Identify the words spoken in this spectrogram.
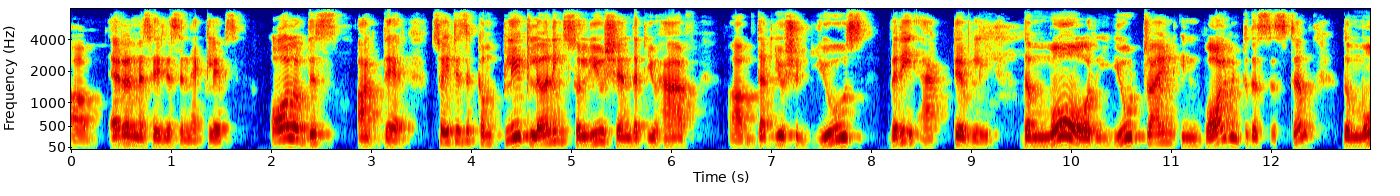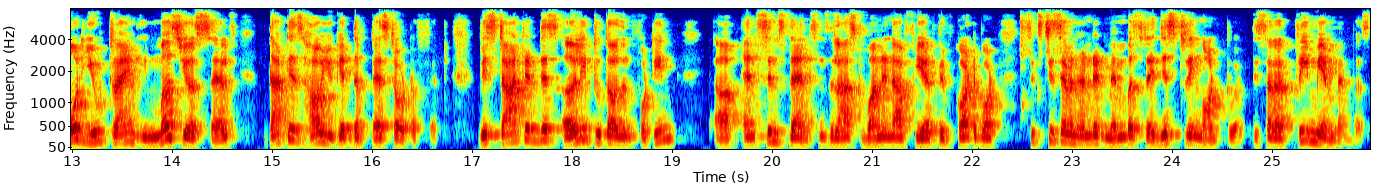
uh, error messages in Eclipse. All of this are there. So it is a complete learning solution that you have uh, that you should use very actively. The more you try and involve into the system, the more you try and immerse yourself, that is how you get the best out of it. We started this early 2014. Uh, and since then, since the last one and a half year, we've got about 6,700 members registering onto it. These are our premium members.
